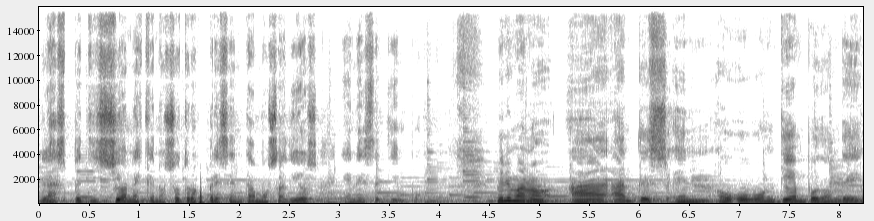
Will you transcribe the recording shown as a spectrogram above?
las peticiones que nosotros presentamos a Dios en este tiempo. Mira hermano, antes hubo un tiempo donde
